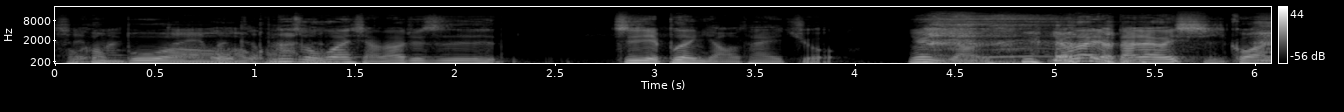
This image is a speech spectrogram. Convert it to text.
好恐怖哦！我那时候忽然想到，就是其实也不能摇太久。因为摇摇太久，大家会习惯。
